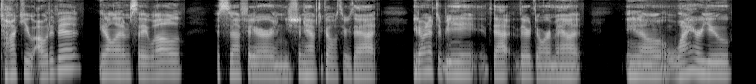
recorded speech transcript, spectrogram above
talk you out of it, you don't let him say, well, it's not fair and you shouldn't have to go through that. You don't have to be that their doormat. You know, why are you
